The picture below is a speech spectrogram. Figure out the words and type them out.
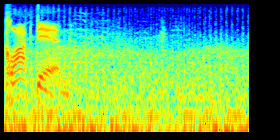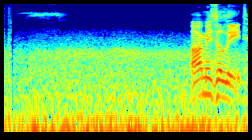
Clocked in. Army's elite.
